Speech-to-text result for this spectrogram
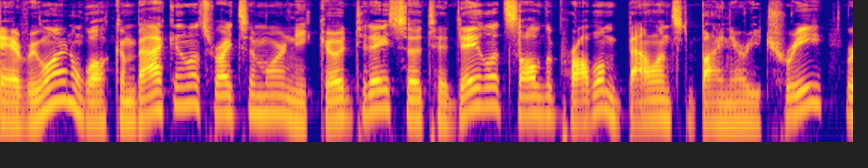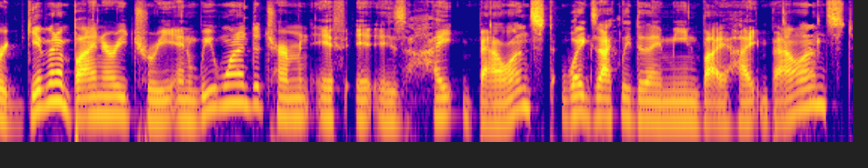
Hey everyone, welcome back and let's write some more NeetCode today. So today let's solve the problem balanced binary tree. We're given a binary tree and we want to determine if it is height balanced. What exactly do they mean by height balanced?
